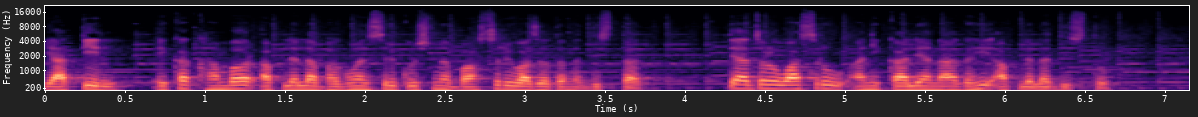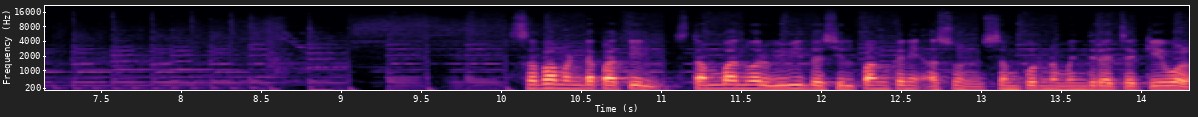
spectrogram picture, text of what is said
यातील एका खांबावर आपल्याला भगवान श्रीकृष्ण बासुरी वाजवताना दिसतात. त्याजवळ वासरू आणि काल्या नागही आपल्याला दिसतो. सभा मंडपातील स्तंभांवर विविध शिल्पांकने असून संपूर्ण मंदिराच्या केवळ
